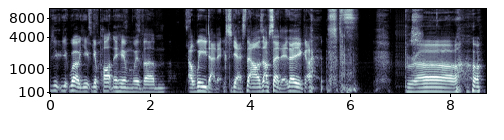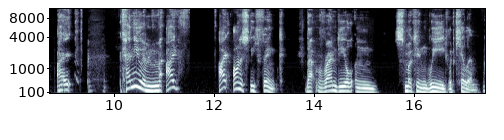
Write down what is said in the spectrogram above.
You, you, well, you, you partner him with um, a weed addict. Yes, now I've said it. There you go. Bro. I can you Im- I I honestly think that Randy Orton smoking weed would kill him.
